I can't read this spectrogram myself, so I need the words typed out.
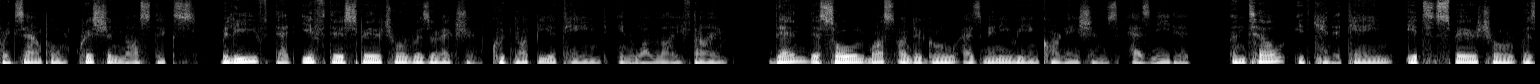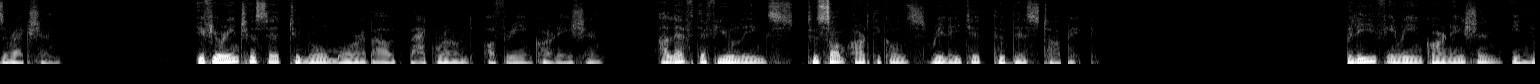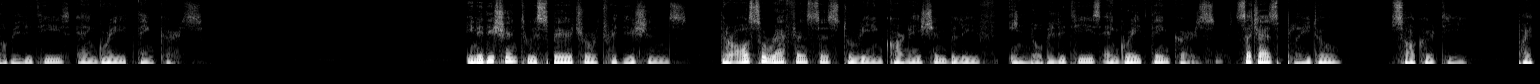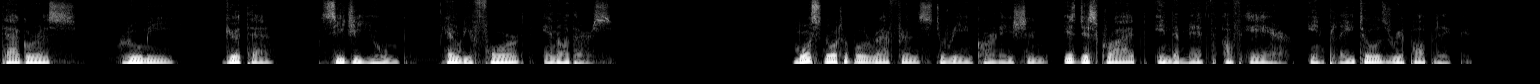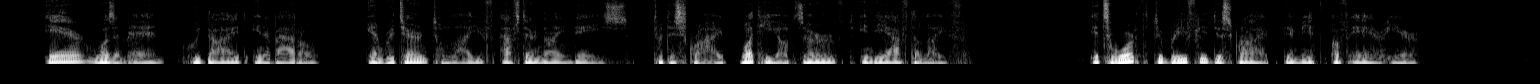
For example, Christian Gnostics believed that if the spiritual resurrection could not be attained in one lifetime, then the soul must undergo as many reincarnations as needed until it can attain its spiritual resurrection. If you're interested to know more about background of reincarnation, I left a few links to some articles related to this topic. Belief in reincarnation in nobilities and great thinkers. In addition to spiritual traditions, there are also references to reincarnation belief in nobilities and great thinkers such as Plato, Socrates, Pythagoras, Rumi, Goethe, C.G. Jung, Henry Ford, and others. Most notable reference to reincarnation is described in the myth of air in Plato's Republic. Air was a man who died in a battle and returned to life after nine days to describe what he observed in the afterlife. It's worth to briefly describe the myth of Air here.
